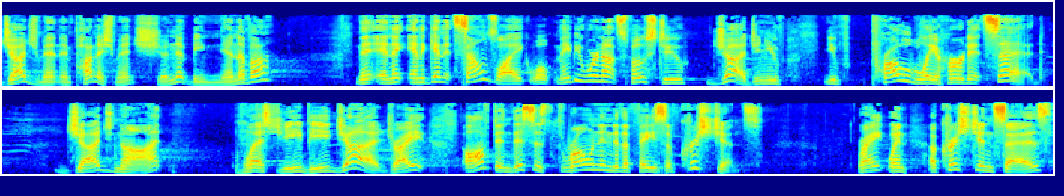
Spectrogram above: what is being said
judgment and punishment, shouldn't it be Nineveh? And, and again, it sounds like, well, maybe we're not supposed to judge. And you've, you've probably heard it said, judge not, lest ye be judged, right? Often this is thrown into the face of Christians, right? When a Christian says,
